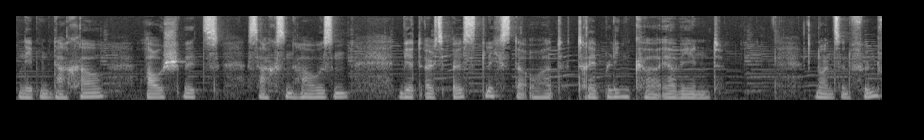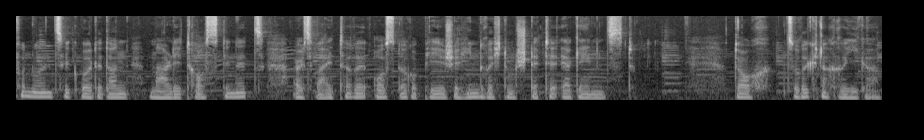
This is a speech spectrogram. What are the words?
Neben Dachau Auschwitz, Sachsenhausen wird als östlichster Ort Treblinka erwähnt. 1995 wurde dann Mali Trostinetz als weitere osteuropäische Hinrichtungsstätte ergänzt. Doch zurück nach Riga.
